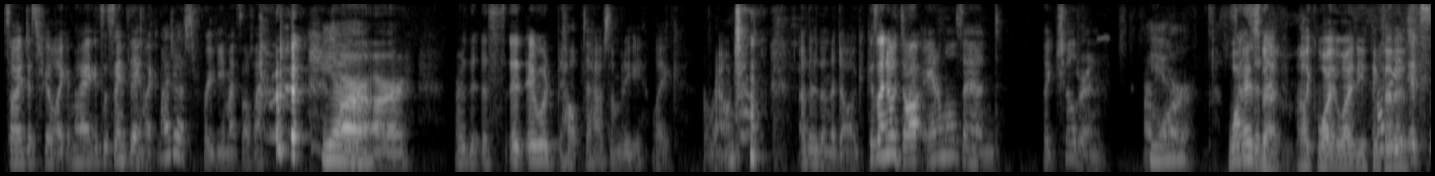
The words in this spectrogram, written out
So I just feel like am I? It's the same thing. Like am I just freaking myself out? Yeah. Or or or this? It, it would help to have somebody like around, other than the dog, because I know dog animals and like children are Yeah. more. why is that? Like, why why do you think that Probably is? It's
